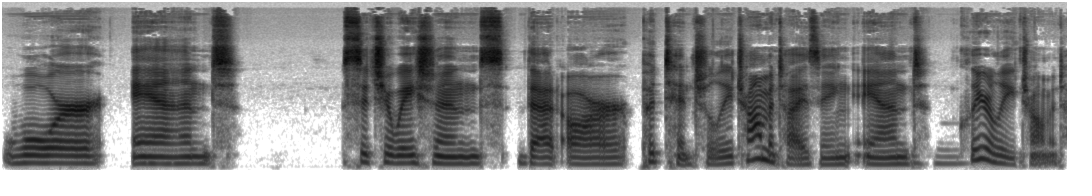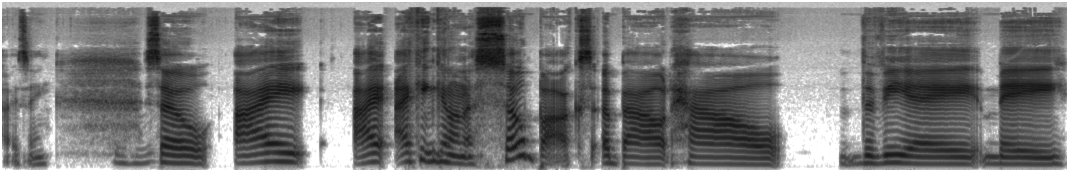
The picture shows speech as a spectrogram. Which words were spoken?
war and situations that are potentially traumatizing and mm-hmm. clearly traumatizing. Mm-hmm. So I I I can get on a soapbox about how the VA may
